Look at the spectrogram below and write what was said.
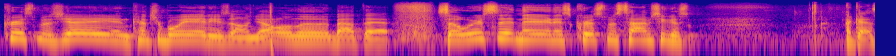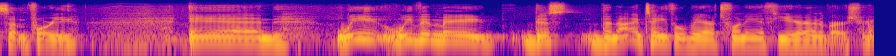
Christmas, yay. And Country Boy Eddie's on. Y'all don't know about that. So we're sitting there and it's Christmas time. She goes, I got something for you. And we we've been married this the 19th will be our 20th year anniversary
